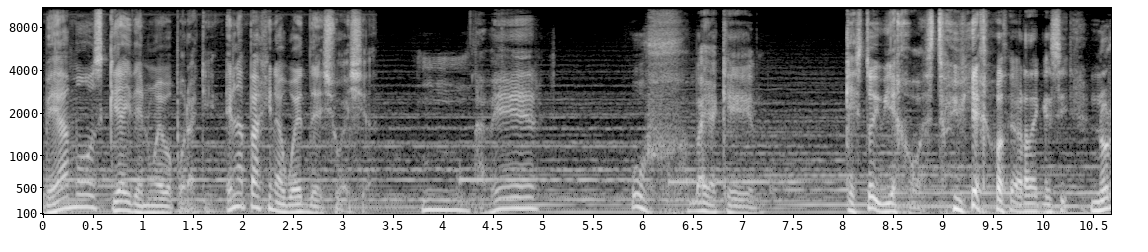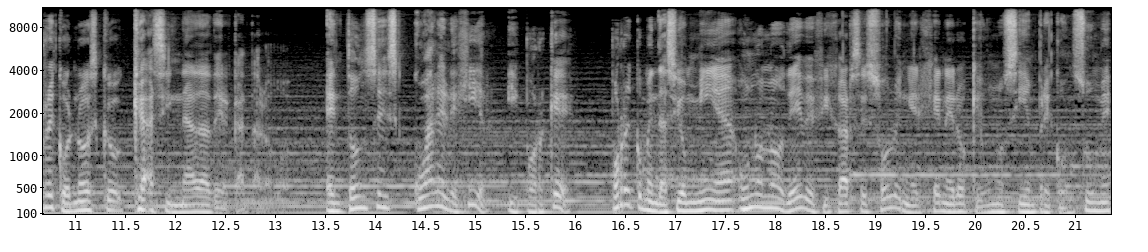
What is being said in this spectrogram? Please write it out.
veamos qué hay de nuevo por aquí, en la página web de Shueisha. Mm, a ver... Uf, vaya que... Que estoy viejo, estoy viejo, de verdad que sí. No reconozco casi nada del catálogo. Entonces, ¿cuál elegir y por qué? Por recomendación mía, uno no debe fijarse solo en el género que uno siempre consume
